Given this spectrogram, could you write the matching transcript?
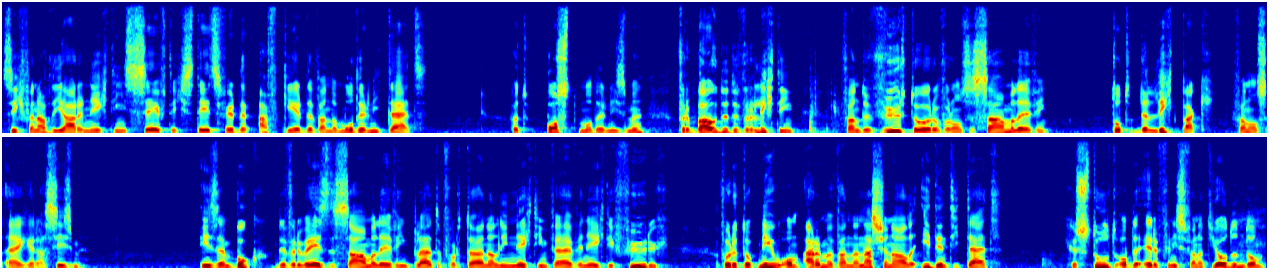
zich vanaf de jaren 1970 steeds verder afkeerde van de moderniteit. Het postmodernisme verbouwde de verlichting van de vuurtoren voor onze samenleving tot de lichtbak van ons eigen racisme. In zijn boek De Verweesde Samenleving pleitte Fortuyn al in 1995 vurig voor het opnieuw omarmen van de nationale identiteit gestoeld op de erfenis van het Jodendom,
